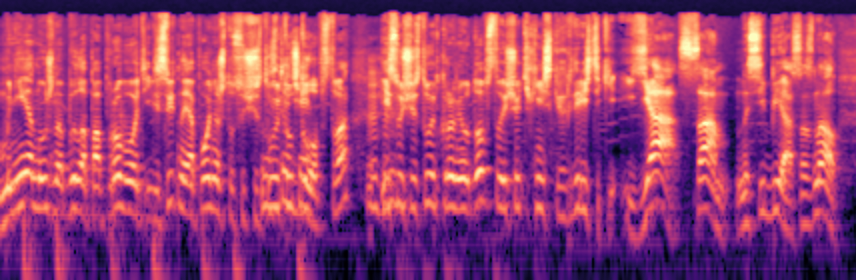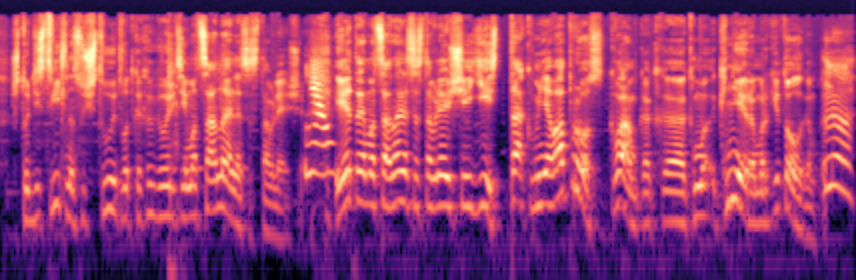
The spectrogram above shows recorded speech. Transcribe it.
мне нужно было попробовать, и действительно я понял, что существует удобство, и существует, кроме удобства, еще технические характеристики. Я сам на себе осознал, что действительно существует, вот как вы говорите, эмоциональная составляющая. Мяу. И эта эмоциональная составляющая есть. Так, у меня вопрос к вам, как э, к, к нейромаркетологам. Ну,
